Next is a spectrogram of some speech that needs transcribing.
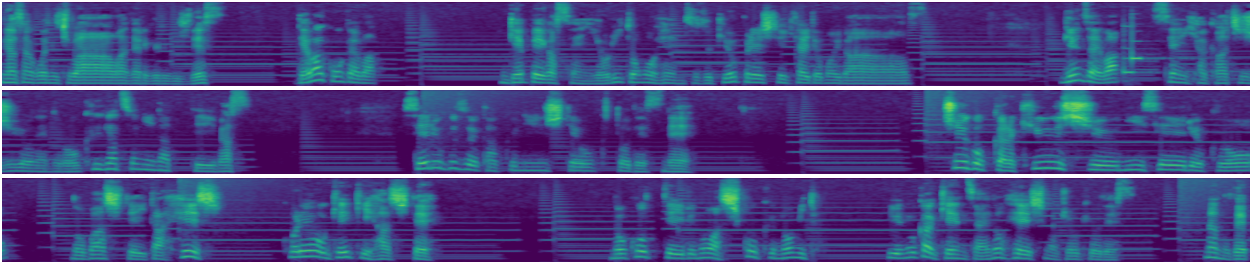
皆さんこんにちは、ワンダルグルビジです。では今回は、源平合戦頼朝編続きをプレイしていきたいと思います。現在は1184年の6月になっています。勢力図確認しておくとですね、中国から九州に勢力を伸ばしていた兵士、これを撃破して、残っているのは四国のみというのが現在の兵士の状況です。なので、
